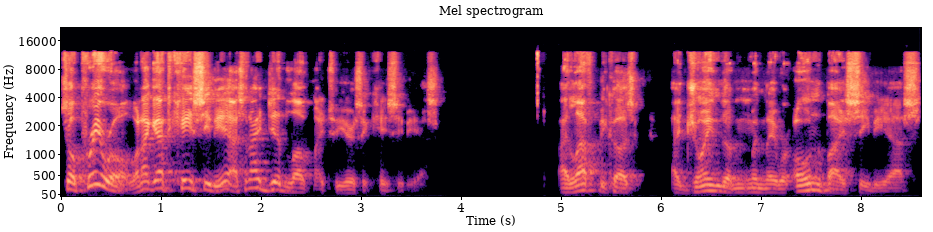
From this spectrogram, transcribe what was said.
so pre-roll, when I got to KCBS, and I did love my two years at KCBS. I left because I joined them when they were owned by CBS,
